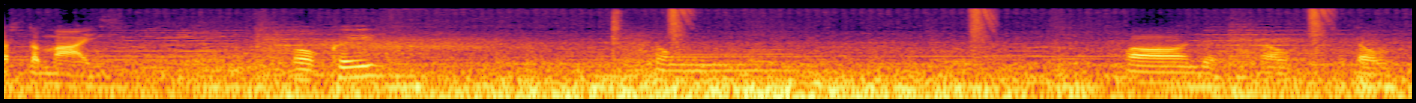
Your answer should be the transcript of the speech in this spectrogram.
Customize. Okay. Itong... Ah, hindi. Ito. Ito.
